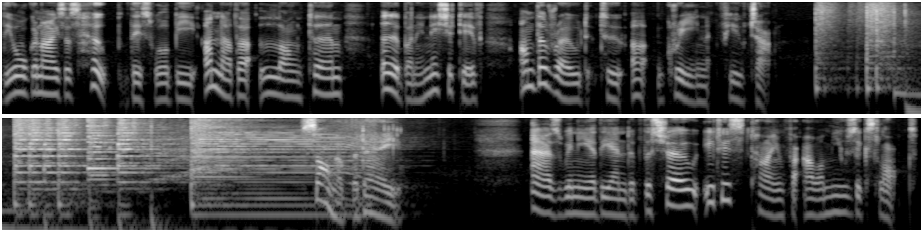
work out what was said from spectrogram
The organizers hope this will be another long term urban initiative on the road to a green future. Song of the Day. As we near the end of the show, it is time for our music slot.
